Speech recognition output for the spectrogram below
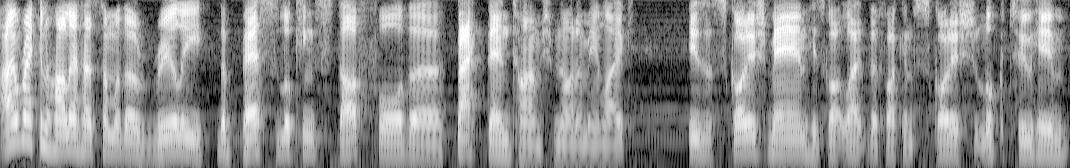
I reckon Highland has some of the really the best looking stuff for the back then times, if you know what I mean. Like, he's a Scottish man. He's got like the fucking Scottish look to him.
